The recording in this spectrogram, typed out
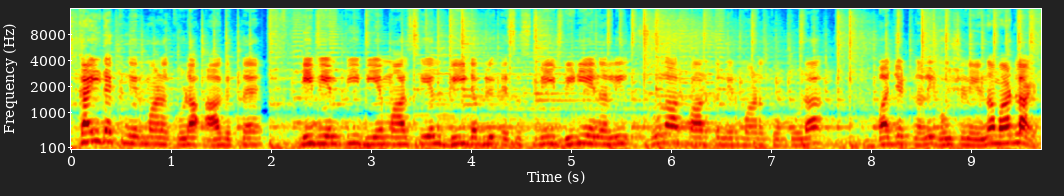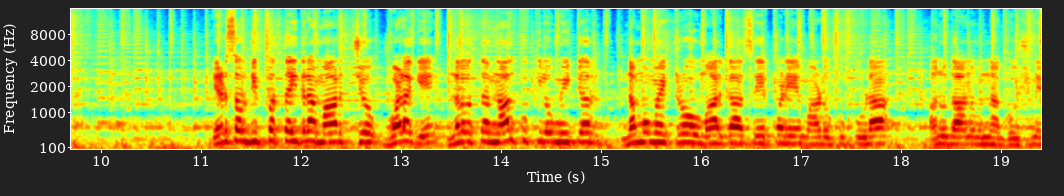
ಸ್ಕೈಡೆಕ್ ನಿರ್ಮಾಣ ಕೂಡ ಆಗುತ್ತೆ. BBMP B W S S B, ಬಿಡಿಎನಲ್ಲಿ ಸೋಲಾರ್ ಪಾರ್ಕ್ ನಿರ್ಮಾಣಕ್ಕೂ ಕೂಡ ಬಜೆಟ್ನಲ್ಲಿ ಘೋಷಣೆಯನ್ನು ಮಾಡಲಾಗಿದೆ. ಎರಡು ಸಾವಿರದ ಇಪ್ಪತ್ತೈದರ ಮಾರ್ಚ್ ಒಳಗೆ ನಲವತ್ತ ನಾಲ್ಕು ಕಿಲೋಮೀಟರ್ ನಮ್ಮ ಮೆಟ್ರೋ ಮಾರ್ಗ ಸೇರ್ಪಡೆ ಮಾಡೋಕ್ಕೂ ಕೂಡ ಅನುದಾನವನ್ನು ಘೋಷಣೆ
